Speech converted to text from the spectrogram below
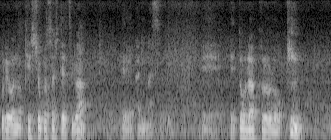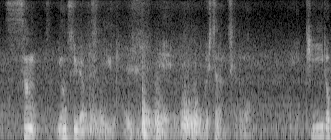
これはの結晶化させたやつが、えー、あります、えー、テトラクロロキン酸四水和物っていう、えー、物質なんですけども黄色っ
